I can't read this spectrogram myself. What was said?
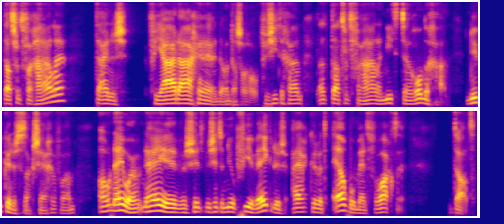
dat soort verhalen tijdens verjaardagen... en dat ze op visite gaan... dat dat soort verhalen niet ten ronde gaan. Nu kunnen ze straks zeggen van... Oh nee hoor, nee, we, zit, we zitten nu op vier weken, dus eigenlijk kunnen we het elk moment verwachten. Dat.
